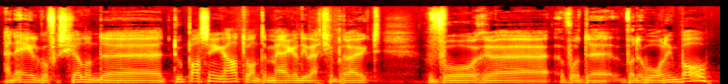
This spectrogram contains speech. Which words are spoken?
En eigenlijk op verschillende toepassingen gehad. Want de mergel die werd gebruikt voor, uh, voor, de, voor de woningbouw.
